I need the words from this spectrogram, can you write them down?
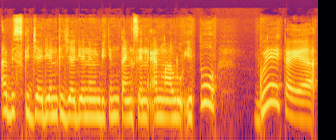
abis kejadian-kejadian yang bikin thanksin and malu itu gue kayak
